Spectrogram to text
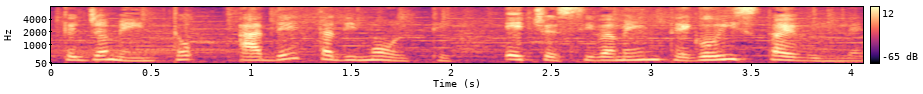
Atteggiamento, a detta di molti, eccessivamente egoista e vile.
